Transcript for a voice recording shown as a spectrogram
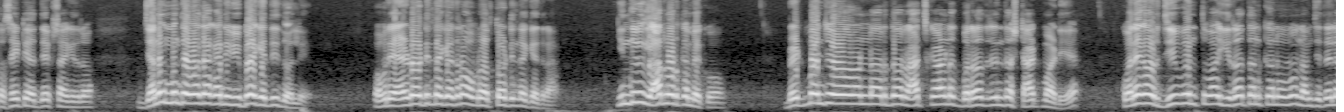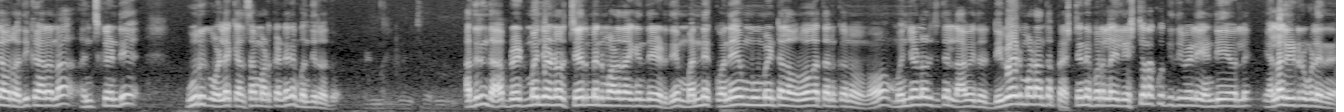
ಸೊಸೈಟಿ ಅಧ್ಯಕ್ಷ ಆಗಿದ್ದರು ಜನದ ಮುಂದೆ ಹೋದಾಗ ನೀವು ಇಬ್ಬರೇ ಗೆದ್ದಿದ್ದು ಅಲ್ಲಿ. ಒಬ್ರು ಎರಡು ಓಟಿಂದ ಗೆದ್ರ, ಒಬ್ರು ಹತ್ತು ಓಟಿಂದ ಗೆದ್ರ. ಹಿಂದಿರುಗಿ ಯಾರು ನೋಡ್ಕೊಬೇಕು? ಬೆಡ್ ಮಂಜುಣ್ಣವ್ರದ್ದು ರಾಜಕಾರಣಕ್ಕೆ ಬರೋದ್ರಿಂದ ಸ್ಟಾರ್ಟ್ ಮಾಡಿ, ಕೊನೆಗೆ ಅವ್ರು ಜೀವಂತವಾಗಿ ಇರೋ ತನಕನೂ ನಮ್ಮ ಜೊತೆಯಲ್ಲಿ ಅವ್ರ ಅಧಿಕಾರನ ಹಂಚ್ಕೊಂಡು ಊರಿಗೆ ಒಳ್ಳೆ ಕೆಲಸ ಮಾಡ್ಕೊಂಡೇ ಬಂದಿರೋದು. ಅದರಿಂದ ಬ್ರೆಡ್ ಮಂಜಣ್ಣವ್ರು ಚೇರ್ಮನ್ ಮಾಡಿದಾಗಿಂದ ಹಿಡಿದು ಮೊನ್ನೆ ಕೊನೆ ಮೂಮೆಂಟಲ್ಲಿ ಅವ್ರು ಹೋಗೋ ತನಕನೂ ಮಂಜಣ್ಣವ್ರ ಜೊತೆ ನಾವಿದು ಡಿವೈಡ್ ಮಾಡೋಂಥ ಪ್ರಶ್ನೆನೇ ಬರಲ್ಲ. ಇಲ್ಲಿ ಎಷ್ಟು ಜನ ಕೂತಿದ್ದೀವಿ ಹೇಳಿ ಎನ್ ಡಿ ಎಲ್ಲಿ ಎಲ್ಲ ಲೀಡರ್ಗಳೇನೆ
